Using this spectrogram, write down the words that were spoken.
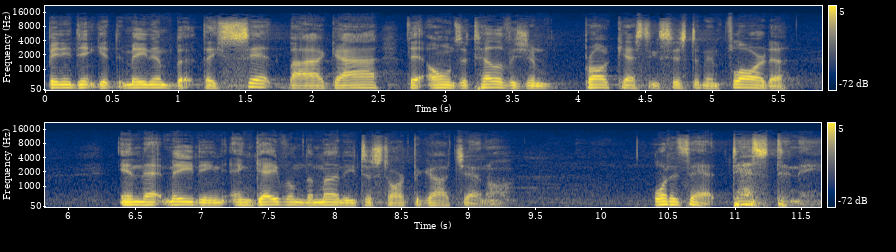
Benny didn't get to meet them, but they sat by a guy that owns a television broadcasting system in Florida in that meeting and gave them the money to start the God channel. What is that? Destiny.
